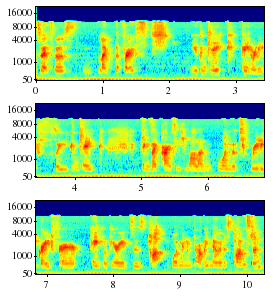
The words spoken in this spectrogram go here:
So I suppose like the first, you can take pain relief. So you can take things like paracetamol, and one that's really great for painful periods is po- women probably know it as Ponstan.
